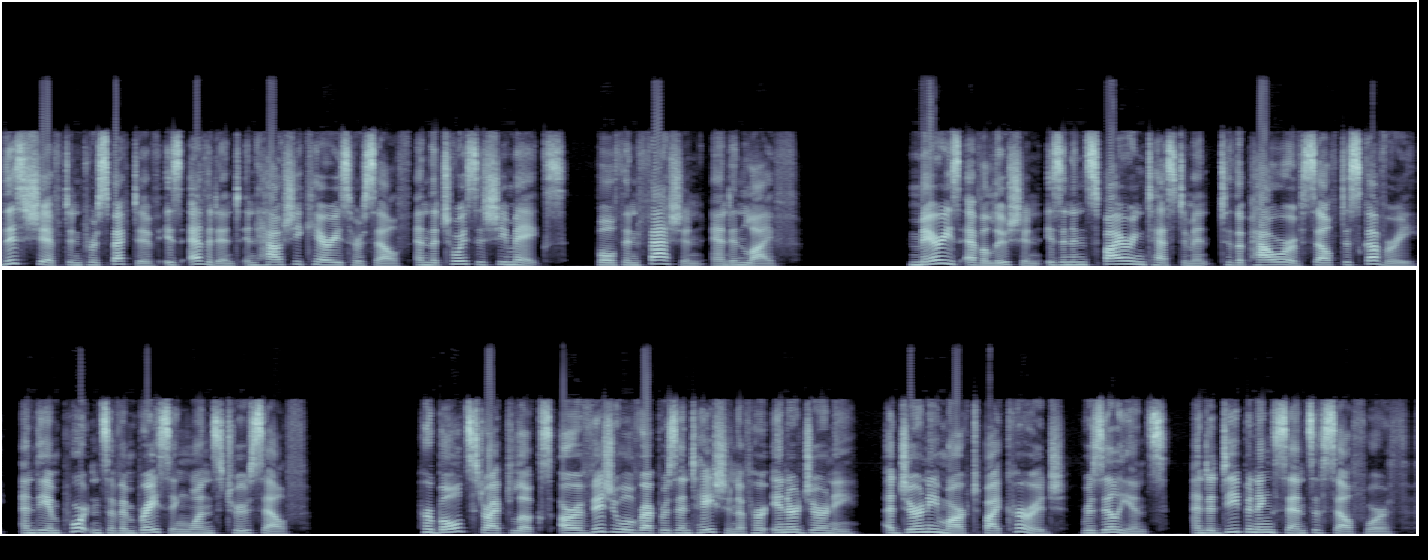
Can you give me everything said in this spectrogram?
This shift in perspective is evident in how she carries herself and the choices she makes, both in fashion and in life. Meri's evolution is an inspiring testament to the power of self discovery and the importance of embracing one's true self. Her bold striped looks are a visual representation of her inner journey, a journey marked by courage, resilience, and a deepening sense of self worth.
